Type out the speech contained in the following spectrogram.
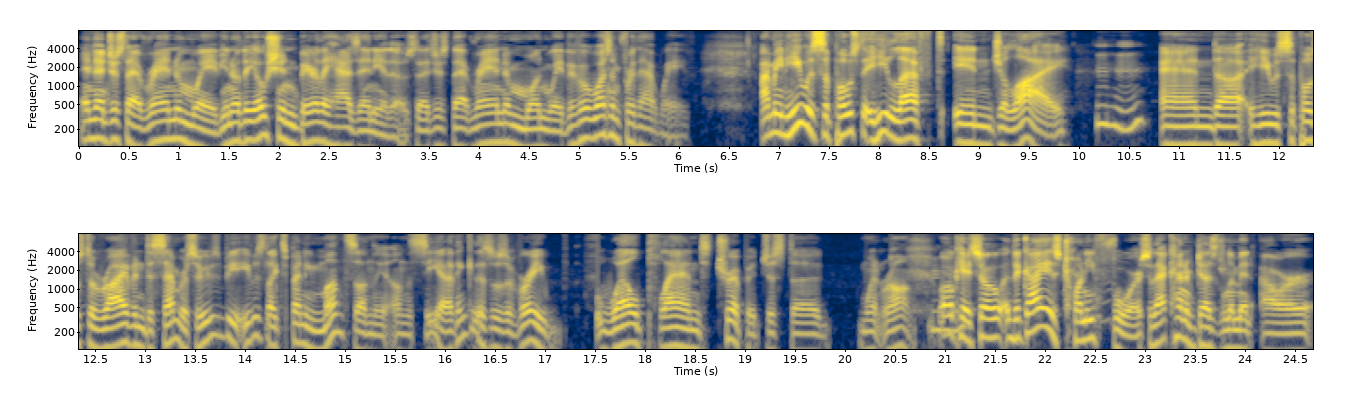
and then just that random wave. You know, the ocean barely has any of those. That just that random one wave. If it wasn't for that wave, I mean, he was supposed to. He left in July Mm-hmm. and uh, he was supposed to arrive in December. So he was be, he was like spending months on the on the sea. I think this was a very well planned trip. It just uh, went wrong. Mm-hmm. Well, okay, so the guy is 24, so that kind of does limit our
